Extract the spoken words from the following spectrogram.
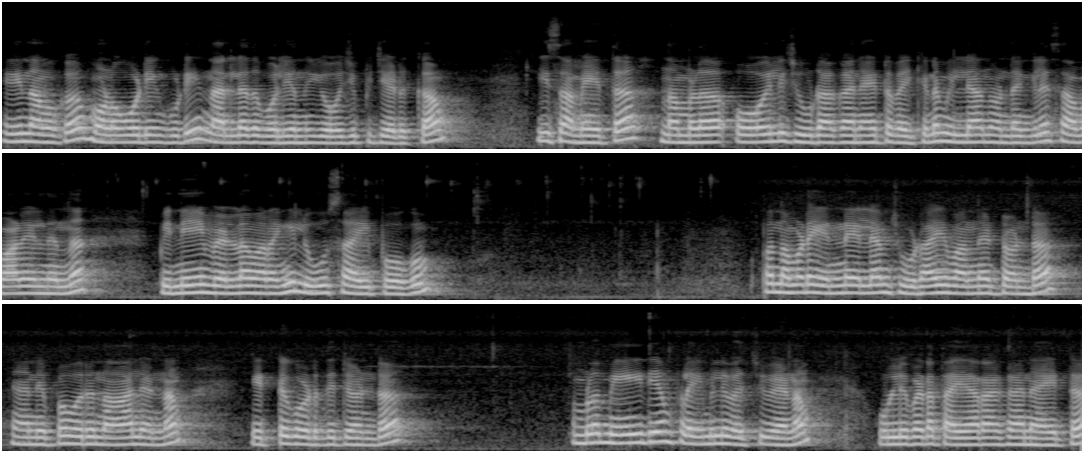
ഇനി നമുക്ക് മുളക് പൊടിയും കൂടി നല്ലതുപോലെ ഒന്ന് യോജിപ്പിച്ചെടുക്കാം. ഈ സമയത്ത് നമ്മൾ ഓയിൽ ചൂടാക്കാനായിട്ട് വയ്ക്കണം. ഇല്ലാന്നുണ്ടെങ്കിൽ സവാളയിൽ നിന്ന് പിന്നെയും വെള്ളം ഇറങ്ങി ലൂസായി പോകും. അപ്പോൾ നമ്മുടെ എണ്ണയെല്ലാം ചൂടായി വന്നിട്ടുണ്ട്. ഞാനിപ്പോൾ ഒരു നാലെണ്ണം ഇട്ട് കൊടുത്തിട്ടുണ്ട്. നമ്മൾ മീഡിയം ഫ്ലെയിമിൽ വെച്ച് വേണം ഉള്ളിവട തയ്യാറാക്കാനായിട്ട്.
